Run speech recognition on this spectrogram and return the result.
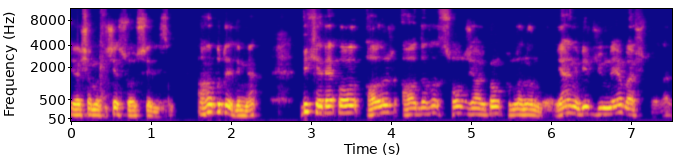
yaşamak için sosyalizm. Aha bu dedim ya. Bir kere o ağır ağdalı sol jargon kullanılmıyor. Yani bir cümleye başlıyorlar.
